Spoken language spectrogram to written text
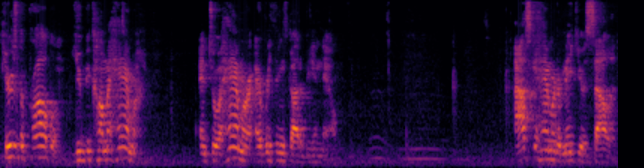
Here's the problem. You become a hammer. And to a hammer, everything's got to be a nail. Ask a hammer to make you a salad.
